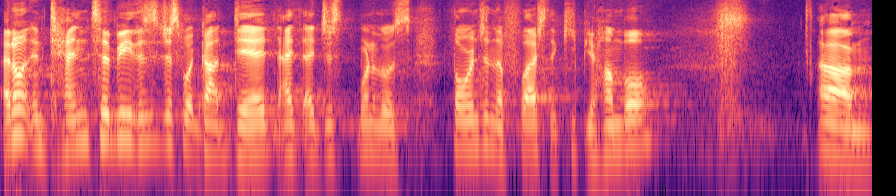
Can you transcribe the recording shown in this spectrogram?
I don't intend to be. This is just what God did. I, I just, one of those thorns in the flesh that keep you humble. Um,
